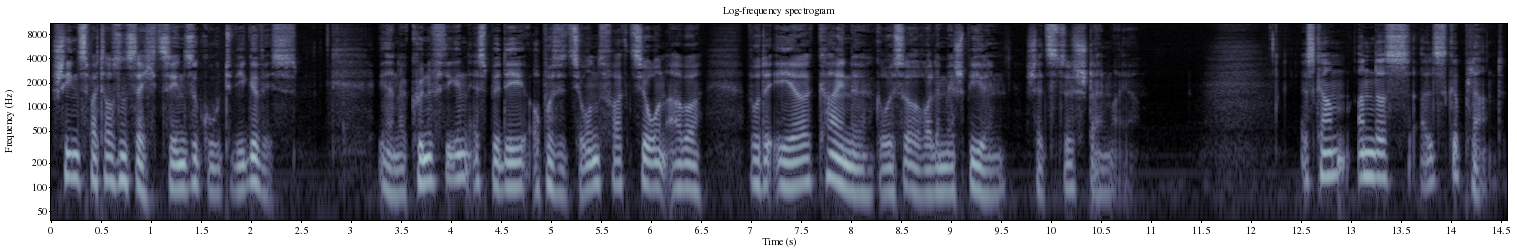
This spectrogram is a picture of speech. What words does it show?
schien 2016 so gut wie gewiss. In einer künftigen SPD-Oppositionsfraktion aber würde er keine größere Rolle mehr spielen, schätzte Steinmeier. Es kam anders als geplant.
